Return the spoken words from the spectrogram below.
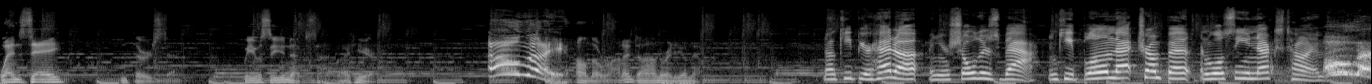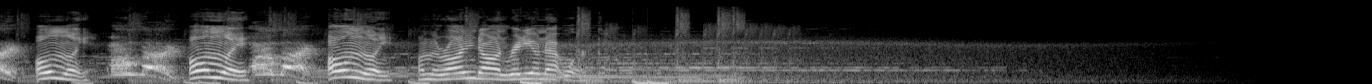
Wednesday, and Thursday. We will see you next time right here. Only on the Ron and Don Radio Network. Now keep your head up and your shoulders back and keep blowing that trumpet and we'll see you next time. Only! Only. Only! Only. Only! Only on the Ron and Don Radio Network.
